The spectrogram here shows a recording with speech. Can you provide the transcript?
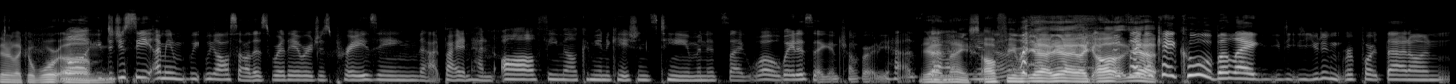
they're like a war. Well, um, did you see? I mean, we, we all saw this where they were just praising that Biden had an all female communications team, and it's like, whoa, wait a second, Trump already has. Yeah, that, nice. All know? female. Yeah, yeah. Like all. it's yeah. like okay, cool, but like you, you didn't report that on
